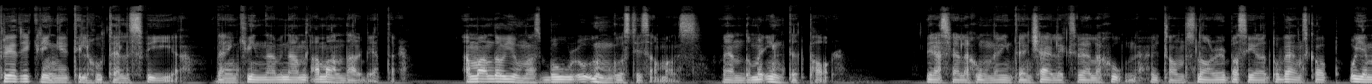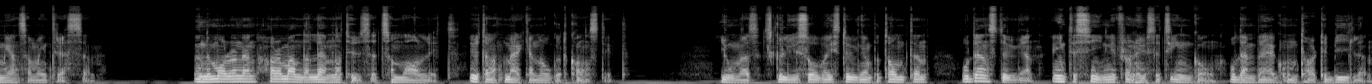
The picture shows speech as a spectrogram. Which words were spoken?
Fredrik ringer till Hotell Svea där en kvinna vid namn Amanda arbetar. Amanda och Jonas bor och umgås tillsammans, men de är inte ett par. Deras relation är inte en kärleksrelation utan snarare baserad på vänskap och gemensamma intressen. Under morgonen har Amanda lämnat huset som vanligt utan att märka något konstigt. Jonas skulle ju sova i stugan på tomten och den stugan är inte synlig från husets ingång och den väg hon tar till bilen.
